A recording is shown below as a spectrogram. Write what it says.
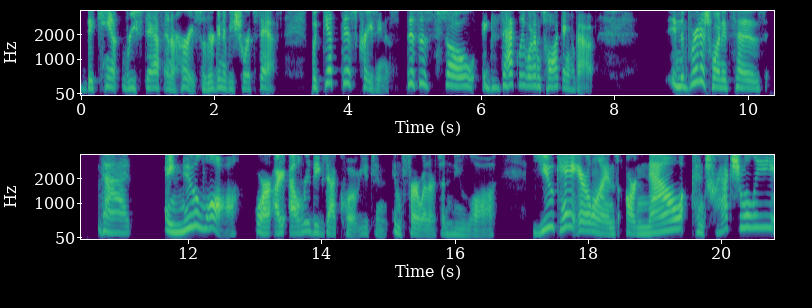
they can't restaff in a hurry. So they're going to be short staffed. But get this craziness. This is so exactly what I'm talking about. In the British one, it says that a new law, or I, I'll read the exact quote. You can infer whether it's a new law UK airlines are now contractually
